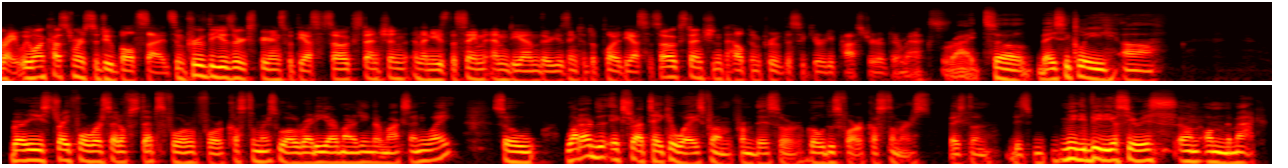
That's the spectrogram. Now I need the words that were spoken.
Right. We want customers to do both sides improve the user experience with the SSO extension, and then use the same MDM they're using to deploy the SSO extension to help improve the security posture of their Macs. Right. So basically, uh, very straightforward set of steps for, for customers who already are managing their Macs anyway. So, what are the extra takeaways from, from this or go tos for our customers based on this mini video series on, on the Mac?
